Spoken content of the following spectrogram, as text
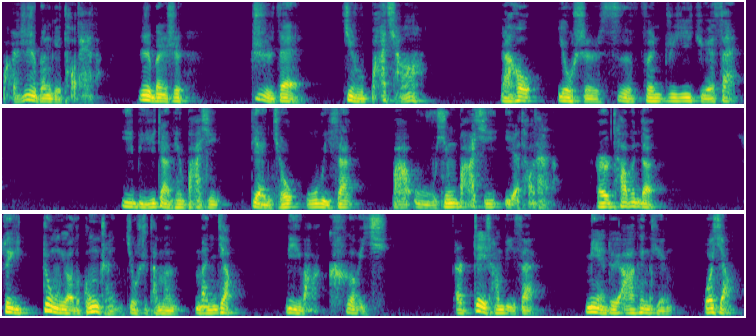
把日本给淘汰了。日本是志在进入八强啊，然后又是四分之一决赛。一比一战平巴西，点球五比三把五星巴西也淘汰了。而他们的最重要的功臣就是他们门将利瓦科维奇。而这场比赛面对阿根廷，我想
